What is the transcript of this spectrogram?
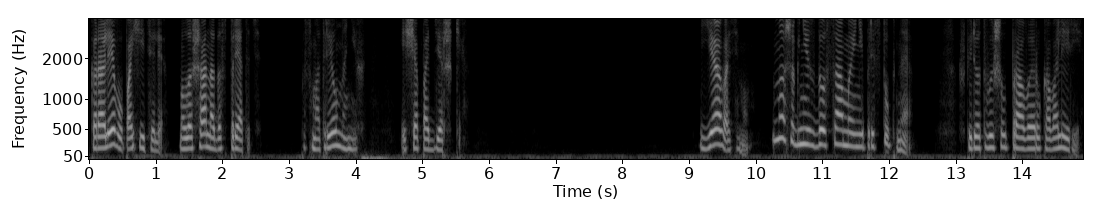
Королеву похитили, Малыша надо спрятать. Посмотрел на них, ища поддержки. Я возьму. Наше гнездо самое неприступное. Вперед вышел правая рука Валерии.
